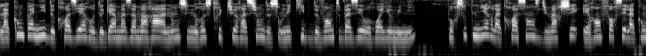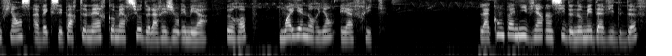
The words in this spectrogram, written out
La compagnie de croisière haut de gamme Azamara annonce une restructuration de son équipe de vente basée au Royaume-Uni, pour soutenir la croissance du marché et renforcer la confiance avec ses partenaires commerciaux de la région EMEA, Europe, Moyen-Orient et Afrique. La compagnie vient ainsi de nommer David Duff,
